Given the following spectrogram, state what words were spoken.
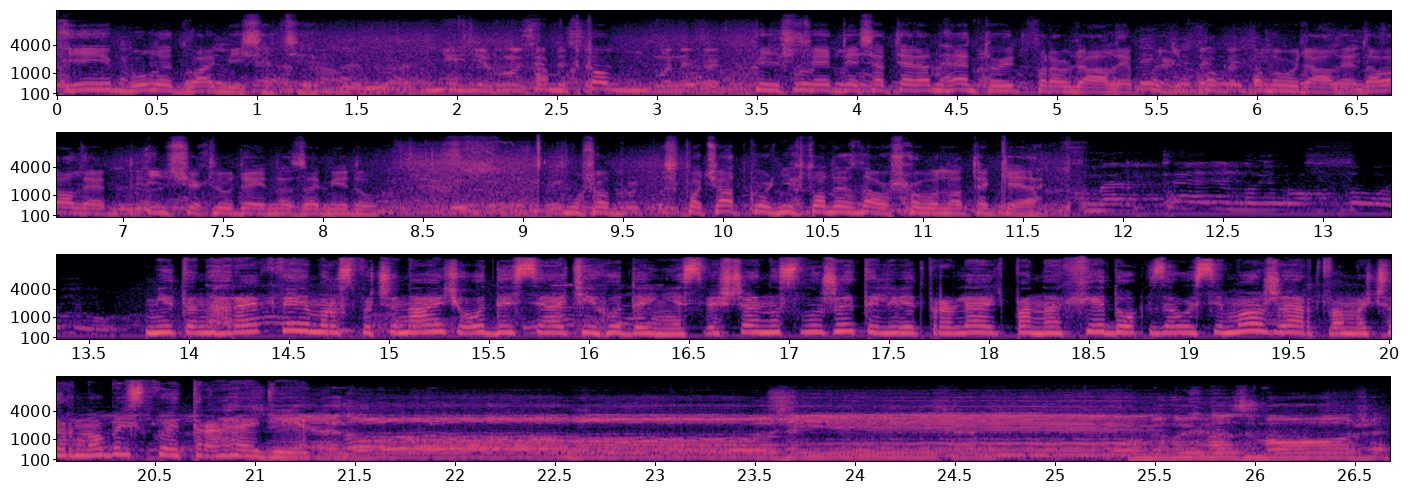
і були два місяці. Там хто більше 10 рентген, то відправляли, потім поновляли, давали інших людей на заміну. Тому що спочатку ж ніхто не знав, що воно таке. Мітинг реквієм розпочинають о 10-й годині. Священнослужителі відправляють панахиду за усіма жертвами Чорнобильської трагедії. Помилуй нас, Боже.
